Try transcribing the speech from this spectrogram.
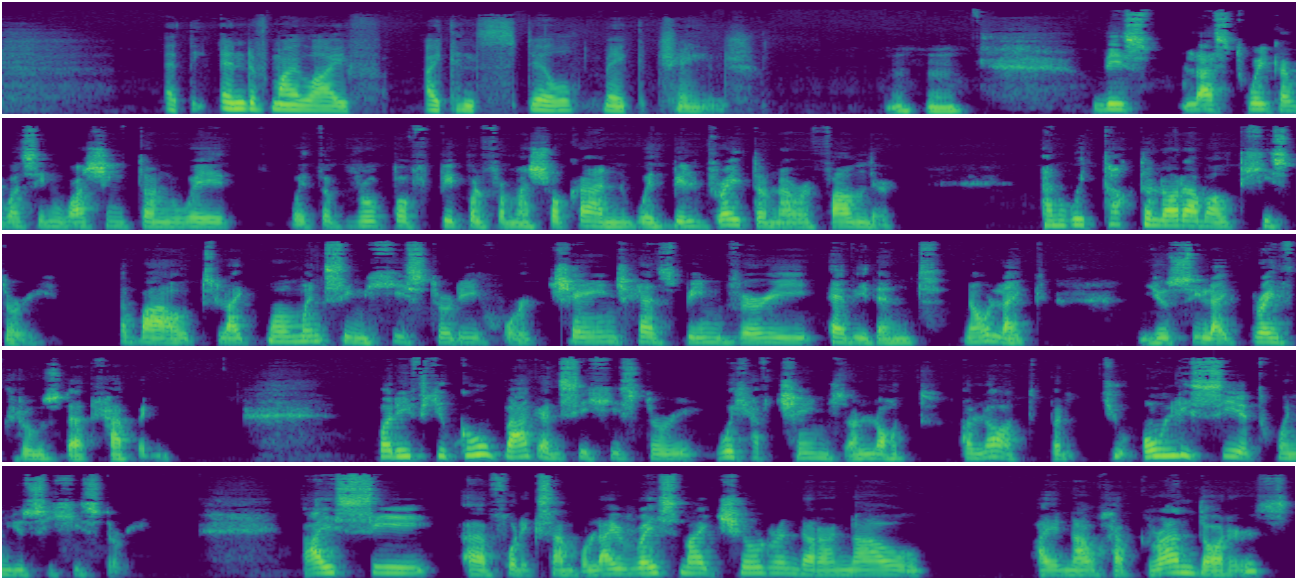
at the end of my life, I can still make change? Mm-hmm. This last week, I was in Washington with, with a group of people from Ashoka and with Bill Drayton, our founder. And we talked a lot about history, about like moments in history where change has been very evident, you know, like you see like breakthroughs that happen. But if you go back and see history, we have changed a lot, a lot, but you only see it when you see history. I see, uh, for example, I raise my children that are now, I now have granddaughters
